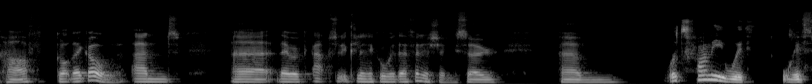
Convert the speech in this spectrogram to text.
half got their goal and uh, they were absolutely clinical with their finishing. So um, What's funny with with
